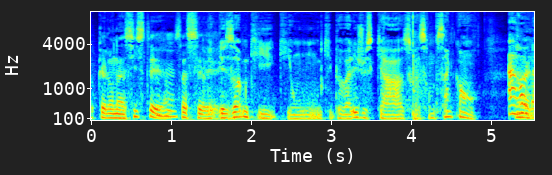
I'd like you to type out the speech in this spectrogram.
auxquelles on a assisté. Hein. Mhm. Ça, c'est... Avec des hommes qui, qui, ont, qui peuvent aller jusqu'à 65 ans. Harold,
